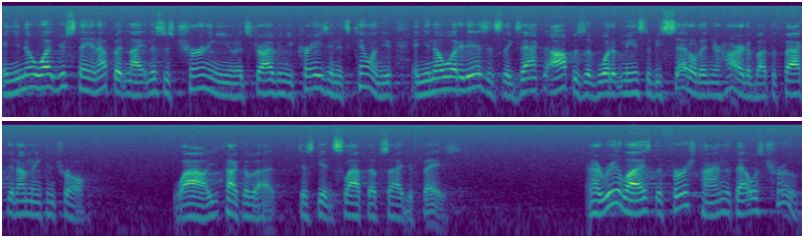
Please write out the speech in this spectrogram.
And you know what? You're staying up at night, and this is churning you, and it's driving you crazy, and it's killing you. And you know what it is? It's the exact opposite of what it means to be settled in your heart about the fact that I'm in control. Wow, you talk about just getting slapped upside your face. And I realized the first time that that was true.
